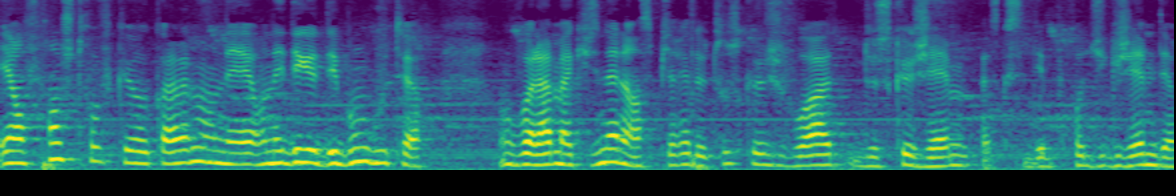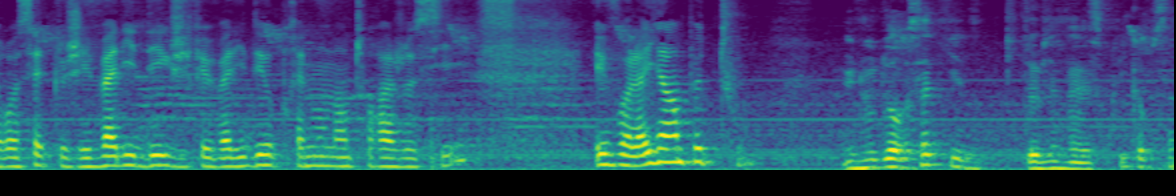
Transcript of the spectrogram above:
Et en France, je trouve que quand même, on est, on est des, des bons goûteurs. Donc voilà, ma cuisine, elle est inspirée de tout ce que je vois, de ce que j'aime, parce que c'est des produits que j'aime, des recettes que j'ai validées, que j'ai fait valider auprès de mon entourage aussi. Et voilà, il y a un peu de tout. Une ou deux recettes qui, qui te viennent à l'esprit comme ça?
